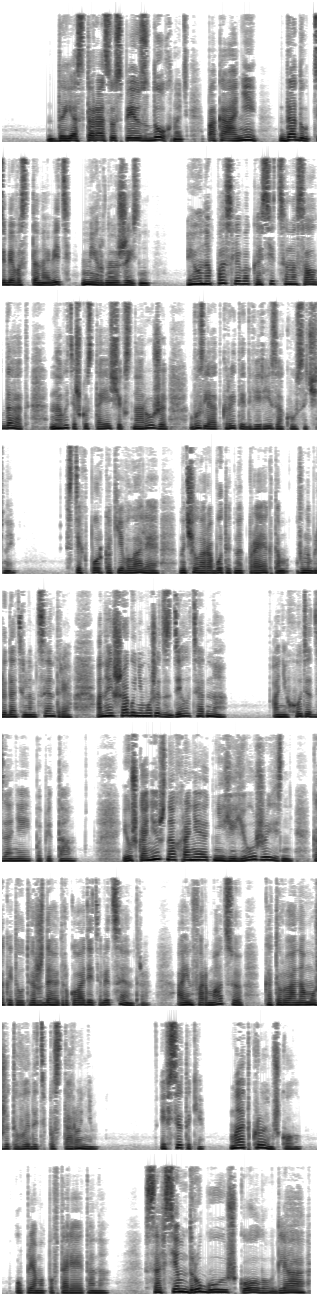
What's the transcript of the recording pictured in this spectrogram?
«Да я сто раз успею сдохнуть, пока они дадут тебе восстановить мирную жизнь». И он опасливо косится на солдат, на вытяжку стоящих снаружи возле открытой двери закусочной. С тех пор, как Евлалия начала работать над проектом в наблюдательном центре, она и шагу не может сделать одна. Они ходят за ней по пятам. И уж, конечно, охраняют не ее жизнь, как это утверждают руководители центра, а информацию, которую она может выдать посторонним. И все-таки мы откроем школу, упрямо повторяет она. Совсем другую школу для...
